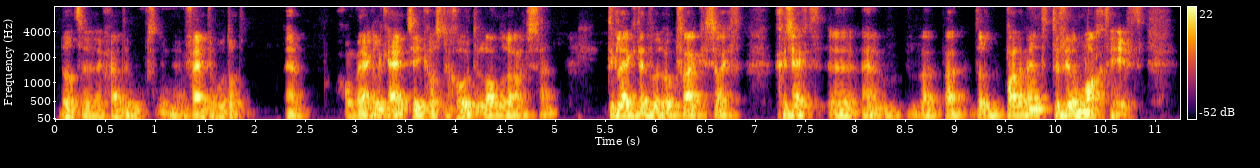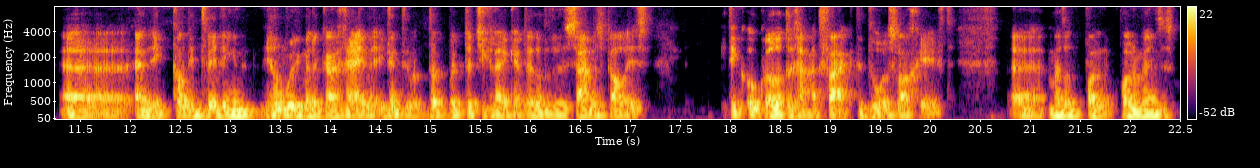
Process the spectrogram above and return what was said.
dat uh, gaat in, in, feite wordt dat hè, gewoon werkelijkheid, zeker als de grote landen erachter staan. Tegelijkertijd wordt ook vaak gezegd, uh, hè, dat het parlement te veel macht heeft. en ik kan die twee dingen heel moeilijk met elkaar rijmen. Ik denk dat, dat je gelijk hebt, dat het een samenspel is ik denk ook wel dat de raad vaak de doorslag geeft. Uh, maar dat het parlement dus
